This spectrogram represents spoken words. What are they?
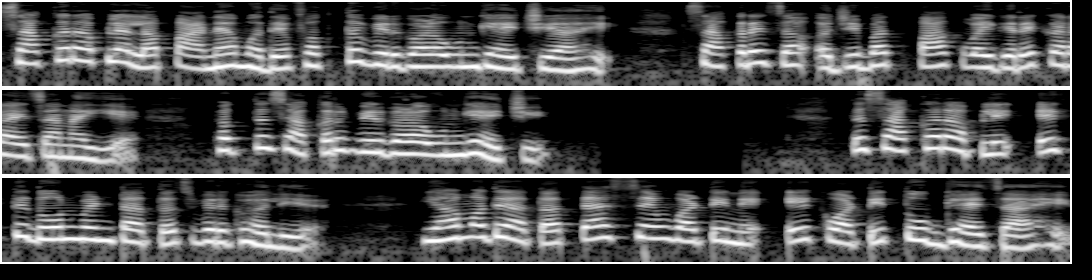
साखर आपल्याला पाण्यामध्ये फक्त विरघळवून घ्यायची आहे. साखरेचा अजिबात पाक वगैरे करायचा नाहीये. फक्त साखर विरघळवून घ्यायची. तर साखर आपली एक ते दोन मिनिटातच विरघळली आहे ह्यामध्ये आता त्याच सेम वाटीने एक वाटी तूप घ्यायचं आहे.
